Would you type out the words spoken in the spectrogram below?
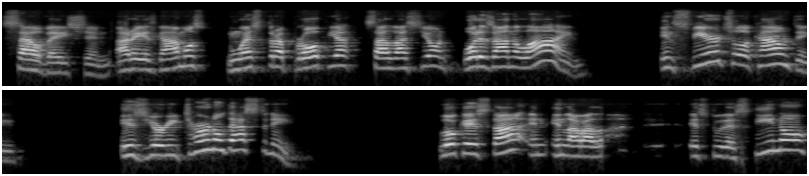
salvation. Arriesgamos nuestra propia salvación. What is on the line in spiritual accounting is your eternal destiny. Lo que está en, en la balanza es tu destino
